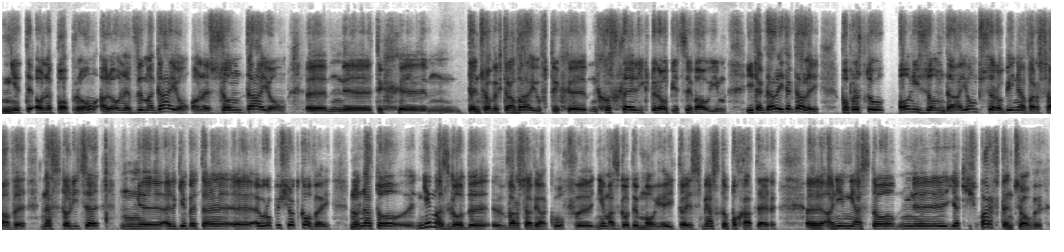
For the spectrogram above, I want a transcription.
nie ty, one poprą, ale one wymagają, one żądają e, e, tych e, tęczowych tramwajów, tych e, hosteli, które obiecywał im i tak dalej, i tak dalej. Po prostu oni żądają przerobienia Warszawy na stolicę mm, e, LGBT e, Europy Środkowej. No na to nie ma zgody warszawiaków, e, nie ma zgody mojej. To jest miasto bohater, a nie miasto mm, jakichś barw tęczowych.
